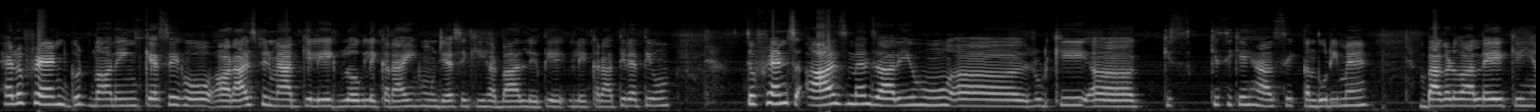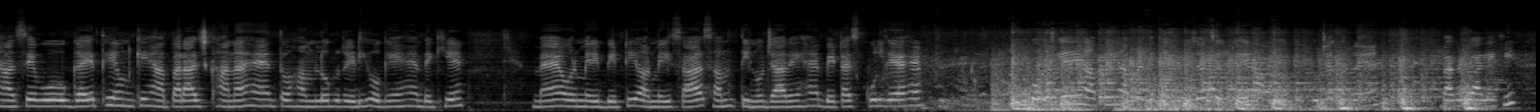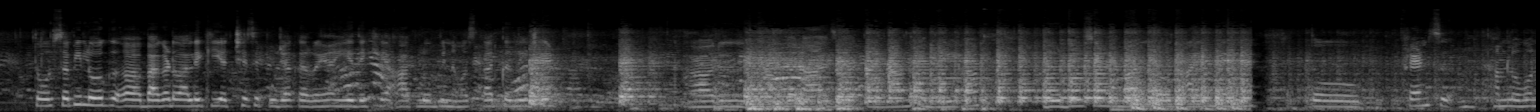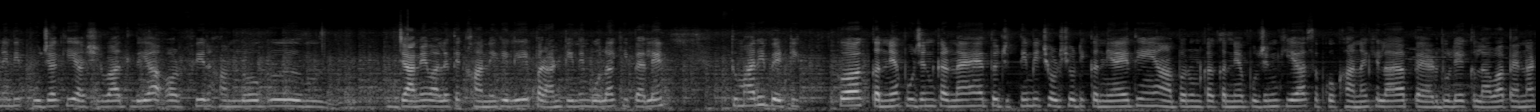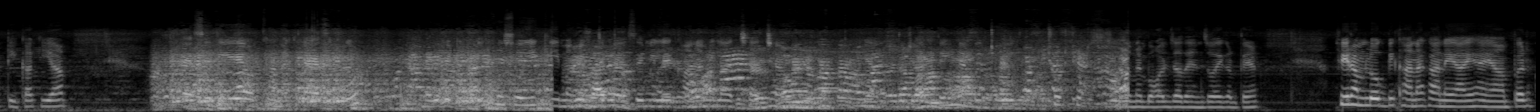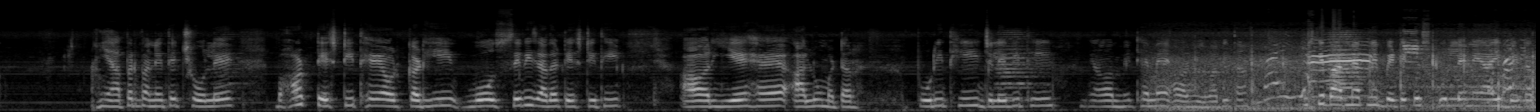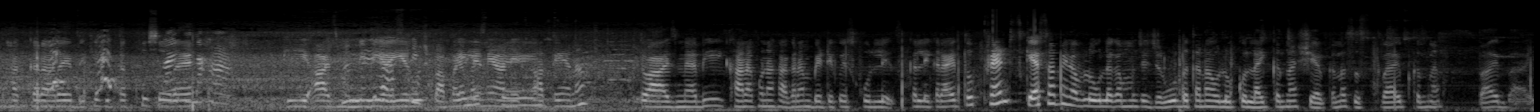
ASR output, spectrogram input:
Hello friend good morning कैसे हो? और आज फिर मैं आपके लिए एक ब्लॉग लेकर आई हूँ जैसे कि हर बार लेती लेकर आती रहती हूँ। तो फ्रेंड्स आज मैं जा रही हूँ रुड़की आ, किस किसी के यहाँ से कंदूरी में। बागड़ वाले के यहाँ से वो गए थे उनके यहाँ पर आज खाना है तो हम लोग रेडी हो गए हैं। देखिए मैं और मेरी बेटी और मेरी सास हम तीनों जा रहे हैं। बेटा स्कूल गया है। पहुँच गए यहाँ पर यहाँ पर देखिए पूजा चल रही है। हम तो सभी लोग बागड़ वाले की अच्छे से पूजा कर रहे हैं। ये देखिए, आप लोग भी नमस्कार कर लीजिए। और यहाँ पर आज फ्रेंड्स हम लोगों ने भी पूजा की, आशीर्वाद लिया और फिर हम लोग जाने वाले थे खाने के लिए। पर आंटी ने बोला कि पहले तुम्हारी बेटी का कन्या पूजन करना है तो जितनी भी छोटी छोटी कन्याएँ थी, यहाँ पर उनका कन्या पूजन किया, सबको खाना खिलाया, पैर धुले, कलावा पहना, टीका किया। पैसे दिए और खाना खिलाया सबको। मेरी बेटी बड़ी खुश हुई कि मम्मी मुझे पैसे मिले, खाना मिला अच्छा अच्छा जानते हैं। बच्चों छोटी छोटी चीज़ों में बहुत ज़्यादा इन्जॉय करते हैं। फिर हम लोग भी खाना खाने आए हैं यहाँ पर। यहाँ पर बने थे छोले, बहुत टेस्टी थे और कढ़ी वो उससे भी ज़्यादा टेस्टी थी। और ये है आलू मटर, पूरी थी, जलेबी थी, और मीठे में और हलवा भी था। उसके बाद मैं अपने बेटे को स्कूल लेने आई, बेटा भाग कर आ रहा है देखिए कितना खुश हो रहा है कि आज मम्मी भी आई है, रोज़ पापा ही लेने आने, आते हैं ना। तो आज मैं भी खाना खुना खाकर हम बेटे को स्कूल ले कर लेकर आए। तो फ्रेंड्स कैसा मेरा व्लॉग लगा मुझे ज़रूर बताना। वो लोग को लाइक करना शेयर करना सब्सक्राइब करना। Bye bye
